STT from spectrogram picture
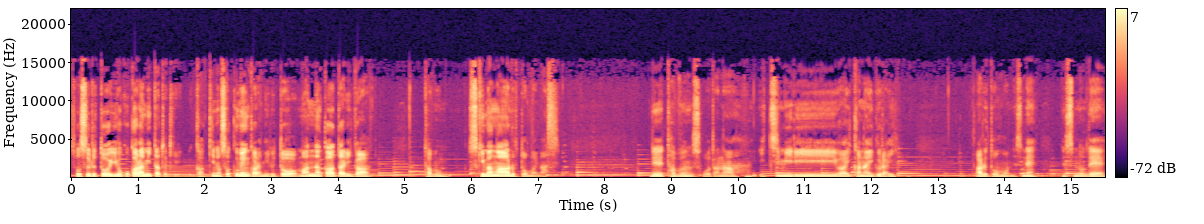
そうすると横から見た時楽器の側面から見ると真ん中あたりが多分隙間があると思います。で多分そうだな。1ミリはいかないぐらいあると思うんですね。ですので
